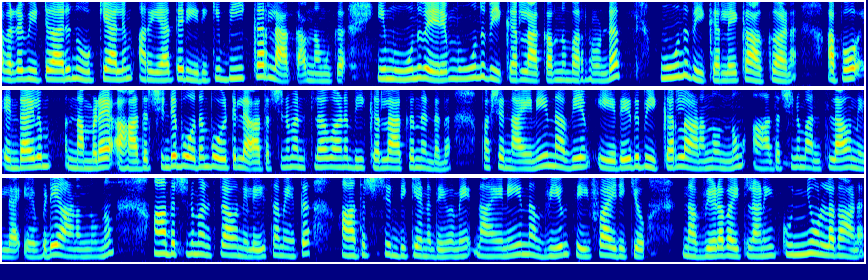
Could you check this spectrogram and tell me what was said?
അവരുടെ വീട്ടുകാർ നോക്കിയാലും അറിയാത്ത രീതിക്ക് ബീക്കറിലാക്കാം നമുക്ക്. ഈ മൂന്ന് പേരെ മൂന്ന് ബീക്കറിലാക്കാം എന്ന് പറഞ്ഞുകൊണ്ട് മൂന്ന് ബീക്കറിലേക്ക് ആക്കുകയാണ്. അപ്പോൾ എന്തായാലും നമ്മുടെ ആദർശിന്റെ ബോധം പോയിട്ടില്ല. ആദർശിന് മനസ്സിലാവുകയാണ് ബീക്കറിലാക്കുന്നുണ്ടെന്ന് പക്ഷേ നയനയും നവ്യം ഏതേത് ബീക്കറിലാണെന്നൊന്നും ആദർശിന് മനസ്സിലാവുന്നില്ല. എവിടെയാണെന്നൊന്നും ആദർശിന് മനസ്സിലാവുന്നില്ല. ഈ സമയത്ത് ആദർശ് ചിന്തിക്കുകയാണ് ദൈവമേ നയനയും നവ്യയും സേഫ് ആയിരിക്കുമോ നവ്യയുടെ വയറ്റിലാണെങ്കിൽ കുഞ്ഞുള്ളതാണ്.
